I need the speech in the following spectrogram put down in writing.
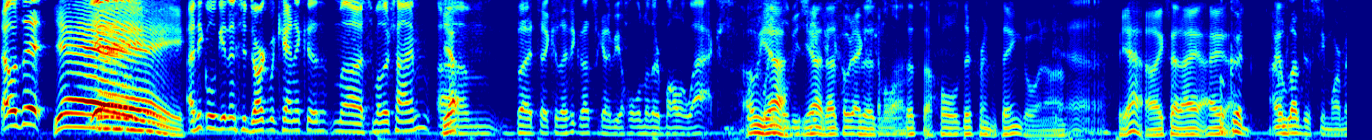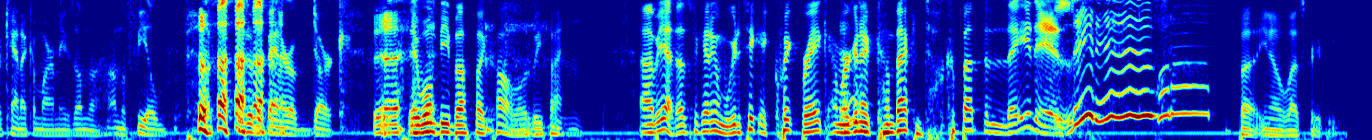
That was it. Yay! I think we'll get into Dark Mechanicum uh, some other time. Yep. Um, but because I think that's going to be a whole other ball of wax. Oh Hopefully yeah, we'll be seeing yeah. a That's codex that's, come along. that's a whole different thing going on. Yeah. But yeah, like I said, I, I Oh, good. I, I would love to see more Mechanicum armies on the on the field under the banner of dark. They won't be buffed by Cawl. It'll be fine. Uh, but yeah, that's Mechanicum. We're gonna take a quick break, and we're gonna come back and talk about the latest. Ladies. What up? But you know, less creepy.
